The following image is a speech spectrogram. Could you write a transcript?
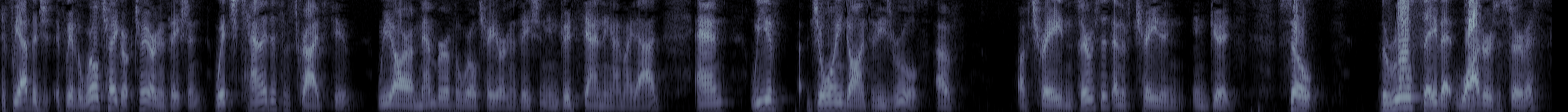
if we have the if we have the World Trade, Trade Organization, which Canada subscribes to, we are a member of the World Trade Organization in good standing, I might add, and we have joined on to these rules of of trade and services and of trade in, in goods. So the rules say that water is a service,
